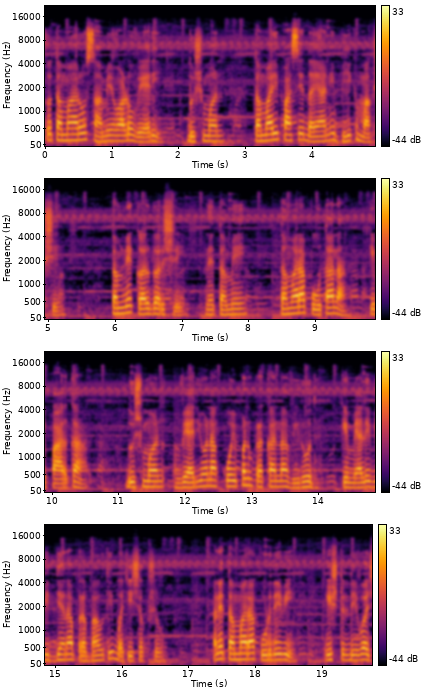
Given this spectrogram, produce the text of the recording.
તો તમારો સામેવાળો વેરી, દુશ્મન, તમારી પાસે દયાની ભીખ માગશે. તમને કરગરશે ને તમે તમારા પોતાના કે પારકા, દુશ્મન, વેરીઓના કોઈ પણ પ્રકારના વિરોધ કે મેલી વિદ્યાના પ્રભાવથી બચી શકશો. અને તમારા કુળદેવી ઈષ્ટદેવ જ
